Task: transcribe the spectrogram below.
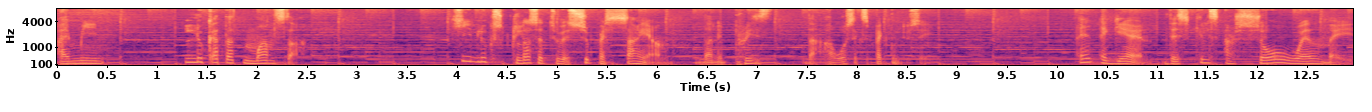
I mean, look at that monster. He looks closer to a super saiyan than a priest that I was expecting to see. And again, the skills are so well made.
